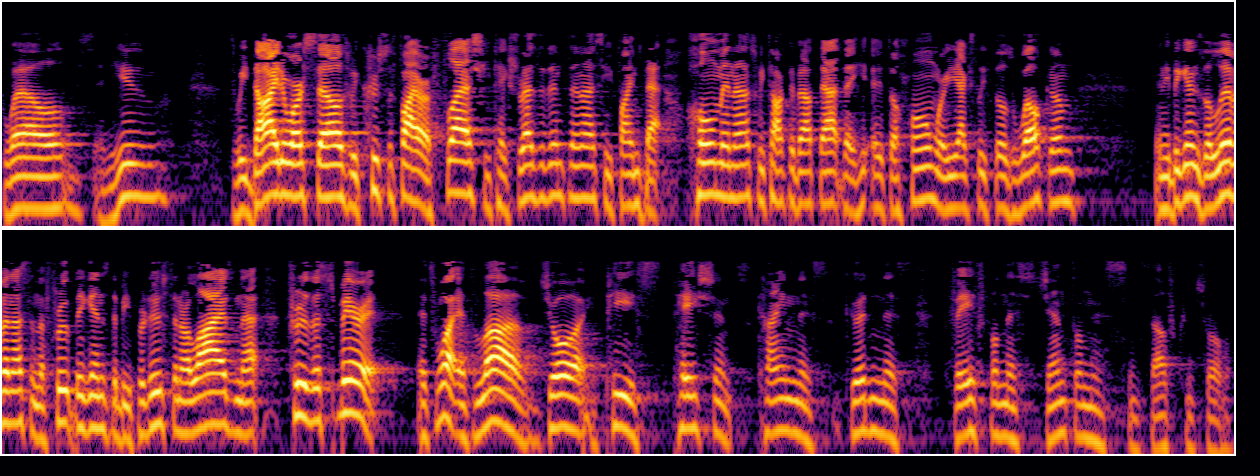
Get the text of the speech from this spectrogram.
dwells in you. As we die to ourselves, we crucify our flesh. He takes residence in us. He finds that home in us. We talked about that, that it's a home where he actually feels welcome. And he begins to live in us and the fruit begins to be produced in our lives and that of the Spirit. It's what? It's love, joy, peace, patience, kindness, goodness, faithfulness, gentleness, and self-control.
